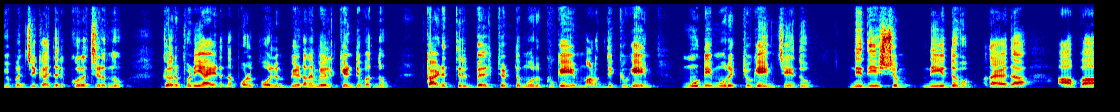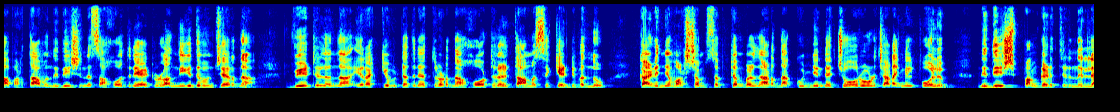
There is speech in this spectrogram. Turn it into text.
വിഭജിക്ക ഇതിൽ കുറിച്ചിരുന്നു ഗർഭിണിയായിരുന്നപ്പോൾ പോലും പീഡനമേൽക്കേണ്ടി വന്നു. കഴുത്തിൽ ബെൽറ്റിട്ട് മുറുക്കുകയും മർദ്ദിക്കുകയും മുടി മുറിക്കുകയും ചെയ്തു. നിതീഷും നീതുവും അതായത് ആ ഭർത്താവ് നിതീഷിന്റെ സഹോദരിയായിട്ടുള്ള നീതുവും ചേർന്ന് വീട്ടിൽ നിന്ന് ഇറക്കി വിട്ടതിനെ തുടർന്ന് ഹോട്ടലിൽ താമസിക്കേണ്ടി വന്നു. കഴിഞ്ഞ വർഷം സെപ്റ്റംബറിൽ നടന്ന കുഞ്ഞിന്റെ ചോറൂണ് ചടങ്ങിൽ പോലും നിതീഷ് പങ്കെടുത്തിരുന്നില്ല.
